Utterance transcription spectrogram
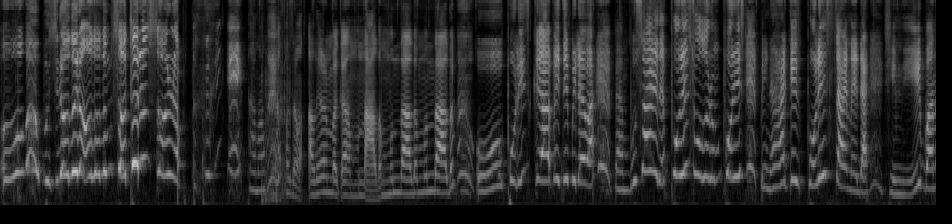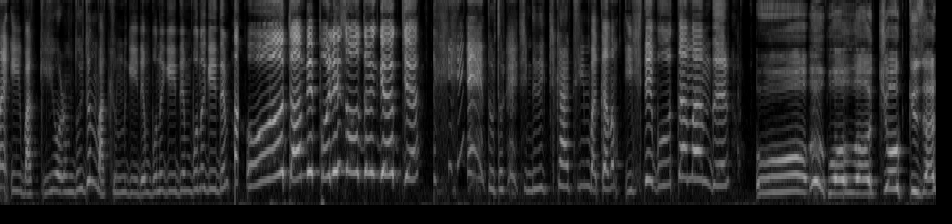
Aa, bu silahları alalım satarız sonra. tamam o zaman alıyorum bakalım bunu da aldım bunu da aldım bunu da aldım. Oo polis kıyafeti bile var. Ben bu sayede polis olurum polis. Beni herkes polis zanneder. Şimdi iyi bana iyi bak giyiyorum duydun? Bak şunu giydim bunu giydim bunu giydim. Oo tam bir polis oldun Gökçe. dur dur şimdilik çıkartayım bakalım. İşte bu tamamdır. Oo vallahi çok güzel.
